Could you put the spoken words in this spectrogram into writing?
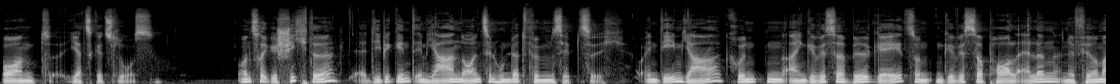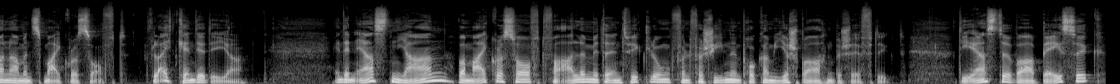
Und jetzt geht's los. Unsere Geschichte, die beginnt im Jahr 1975. In dem Jahr gründen ein gewisser Bill Gates und ein gewisser Paul Allen eine Firma namens Microsoft. Vielleicht kennt ihr die ja. In den ersten Jahren war Microsoft vor allem mit der Entwicklung von verschiedenen Programmiersprachen beschäftigt. Die erste war Basic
